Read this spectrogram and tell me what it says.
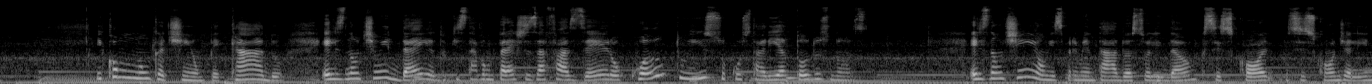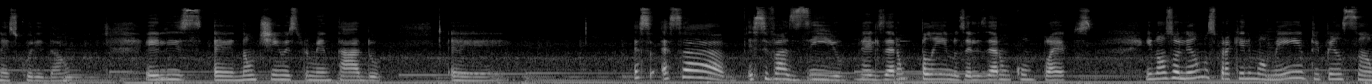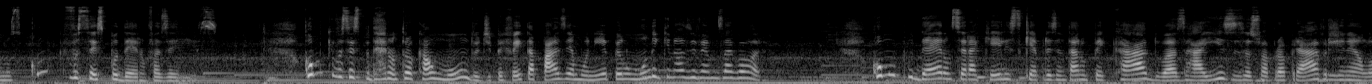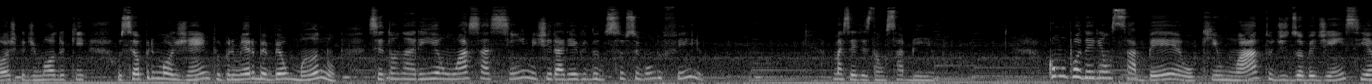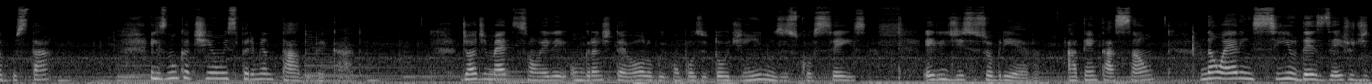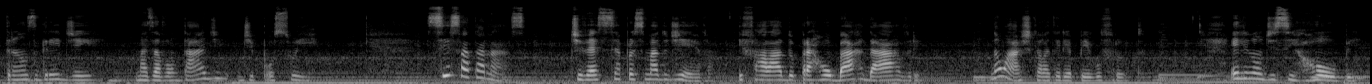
E como nunca tinham pecado, eles não tinham ideia do que estavam prestes a fazer ou quanto isso custaria a todos nós. Eles não tinham experimentado a solidão que se, escolhe, se esconde ali na escuridão. Eles é, não tinham experimentado é, essa, essa, esse vazio. Né? Eles eram plenos, eles eram completos. E nós olhamos para aquele momento e pensamos: como que vocês puderam fazer isso? Como que vocês puderam trocar o um mundo de perfeita paz e harmonia pelo mundo em que nós vivemos agora? Como puderam ser aqueles que apresentaram pecado às raízes da sua própria árvore genealógica, de modo que o seu primogênito, o primeiro bebê humano, se tornaria um assassino e tiraria a vida do seu segundo filho? Mas eles não sabiam. Como poderiam saber o que um ato de desobediência ia custar? Eles nunca tinham experimentado o pecado. George Madison, ele, um grande teólogo e compositor de hinos escocês, ele disse sobre Eva: a tentação não era em si o desejo de transgredir, mas a vontade de possuir. Se Satanás tivesse se aproximado de Eva e falado para roubar da árvore, não acho que ela teria pego o fruto. Ele não disse roube,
